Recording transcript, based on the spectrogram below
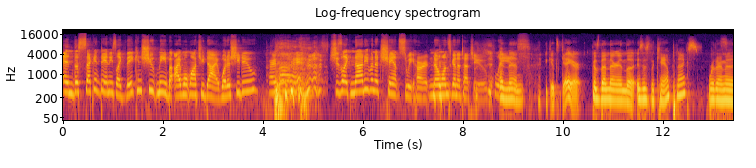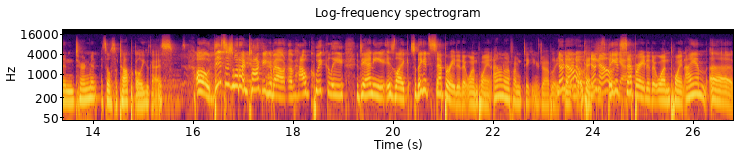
and the second Dani's like, they can shoot me, but I won't watch you die. What does she do? All right, bye. She's like, not even a chance, sweetheart. No one's gonna touch you. Please. And then it gets gayer because then they're in the. Is this the camp next? Where they're in the internment? It's also topical, you guys. Oh, this is what I'm talking about of how quickly Dani is like. So they get separated at one point. I don't know if I'm taking your job late. No, but- no, okay. no, no, They get yeah. separated at one point. I am uh,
